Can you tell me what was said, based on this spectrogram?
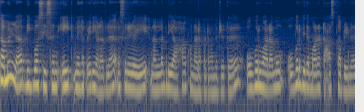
தமிழில் பிக் பாஸ் சீசன் எயிட் மிகப்பெரிய அளவில் ரசிகர்களையே நல்லபடியாக கொண்டாடப்பட்டு வந்துட்டுருக்கு. ஒவ்வொரு வாரமும் ஒவ்வொரு விதமான டாஸ்க் அப்படின்னு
